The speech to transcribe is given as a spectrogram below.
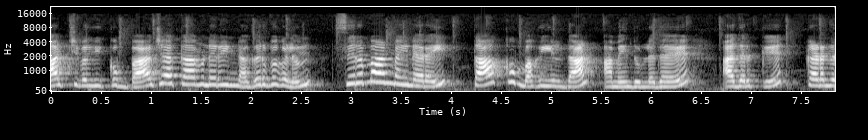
ஆட்சி வகிக்கும் பாஜகவினரின் நகர்வுகளும் சிறுபான்மையினரை தாக்கும் வகையில்தான் அமைந்துள்ளது. அதற்கு கடந்த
